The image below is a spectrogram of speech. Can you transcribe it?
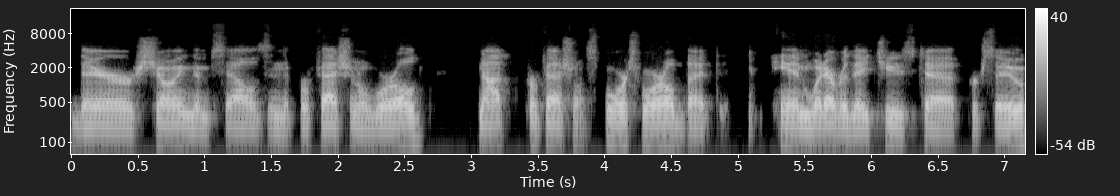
they're showing themselves in the professional world, not professional sports world, but in whatever they choose to pursue.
